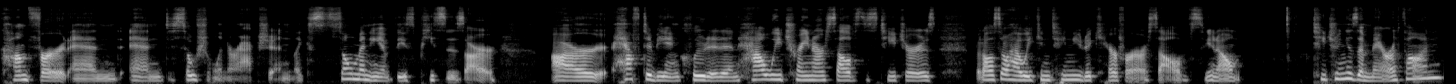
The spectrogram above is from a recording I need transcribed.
comfort and and social interaction. Like so many of these pieces are are have to be included in how we train ourselves as teachers but also how we continue to care for ourselves you know teaching is a marathon.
